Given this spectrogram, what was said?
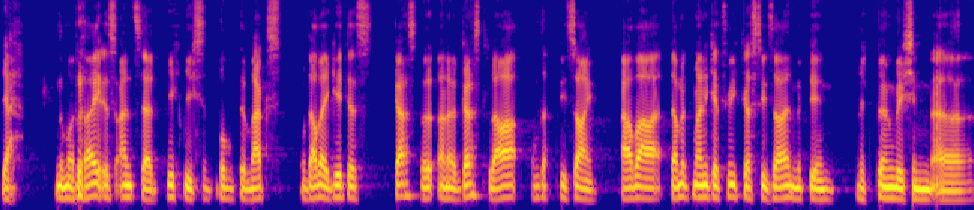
Ja, Nummer drei ist eines der wichtigsten Punkte, Max. Und dabei geht es ganz, äh, ganz klar um das Design. Aber damit meine ich jetzt nicht das Design mit den mit irgendwelchen äh,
